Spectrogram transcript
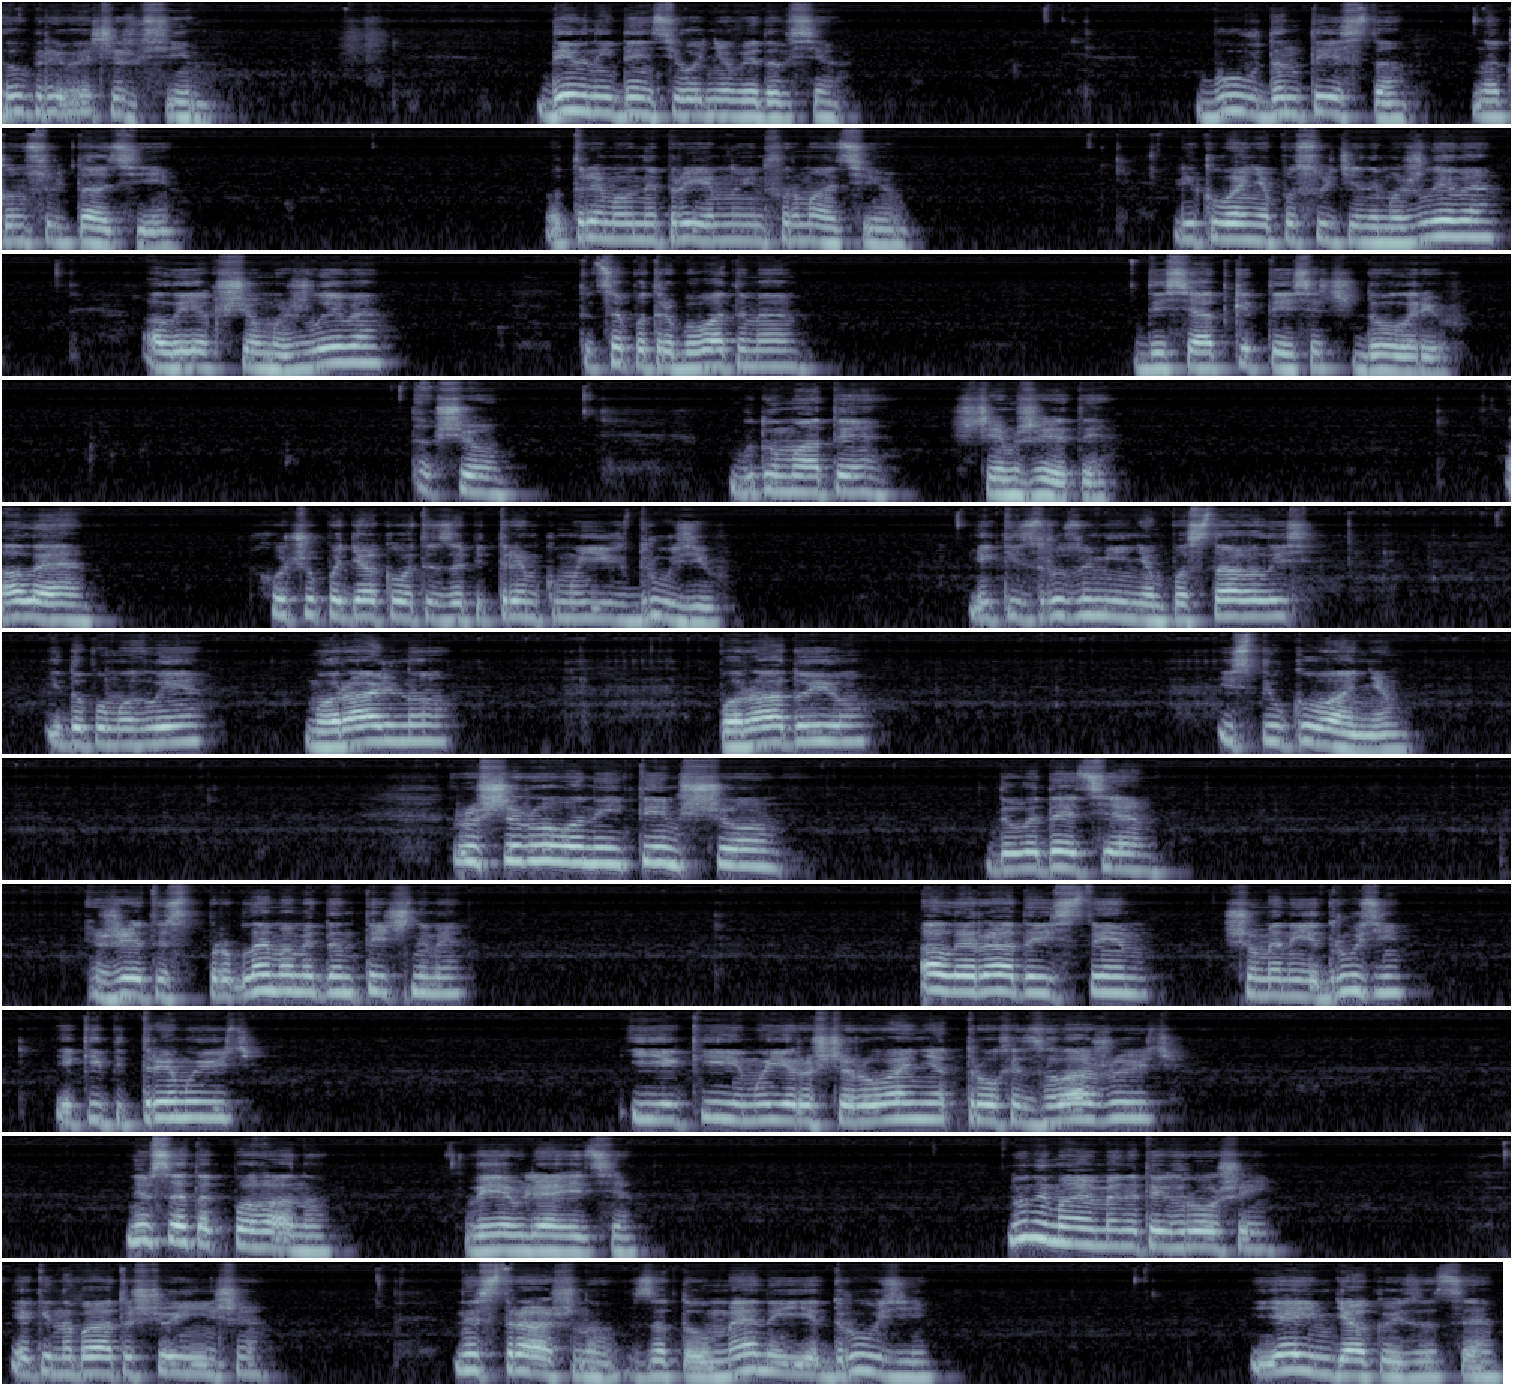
Добрий вечір всім. Дивний день сьогодні видався. Був дантиста на консультації. Отримав неприємну інформацію. Лікування по суті неможливе, але якщо можливе, то це потребуватиме десятки тисяч доларів. Так що буду мати з чим жити. Але хочу подякувати за підтримку моїх друзів, які з розумінням поставились і допомогли морально, порадою і спілкуванням. Розчарований тим, що доведеться жити з проблемами дентичними, але радий з тим, що в мене є друзі, які підтримують і які мої розчарування трохи зглажують. Не все так погано, виявляється. Ну, немає в мене тих грошей, як і набагато що інше. Не страшно, зато в мене є друзі. Я їм дякую за це.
